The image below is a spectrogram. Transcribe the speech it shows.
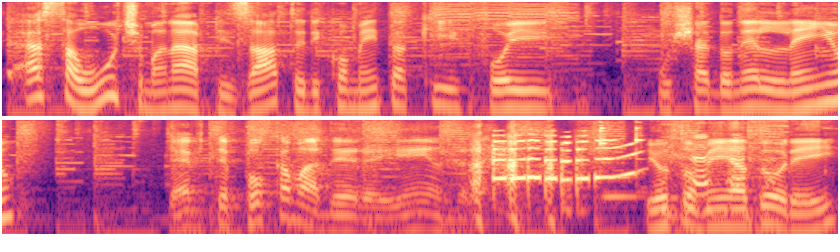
Essa última, né, a Pisato, ele comenta que foi o Chardonnay Lenho. Deve ter pouca madeira aí, hein, André? Eu também adorei.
